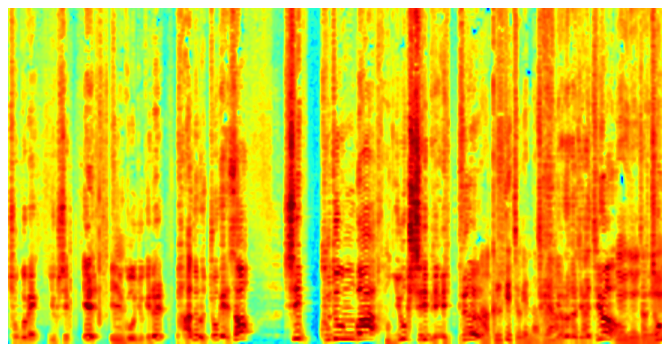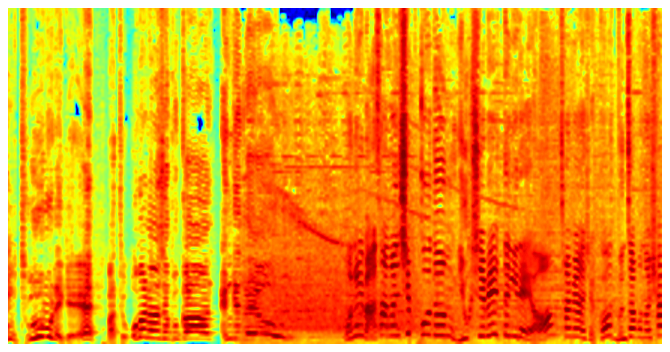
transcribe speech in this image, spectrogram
1961 1961을 반으로 쪼개서 19등과 61등 아 그렇게 쪼갠다고요? 여러 가지 하죠. 예, 예, 자, 예. 총두 분에게 마트 5만 원 상품권 앵겨드려요. 오늘 마상은 19등 61등이래요. 참여하실 곳 문자번호 샵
